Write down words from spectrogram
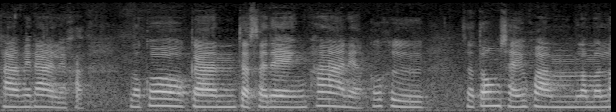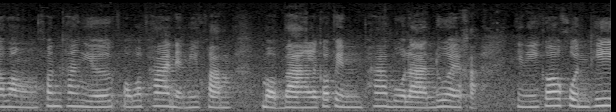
ค่าไม่ได้เลยค่ะ แล้วก็การจัดแสดงผ้าเนี่ยก็คือจะต้องใช้ความระมัดระวังค่อนข้างเยอะ เพราะว่าผ้าเนี่ยมีความบอบบางแล้วก็เป็นผ้าโบราณด้วยค่ะ ทีนี้ก็คนที่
